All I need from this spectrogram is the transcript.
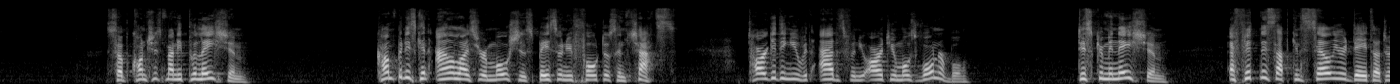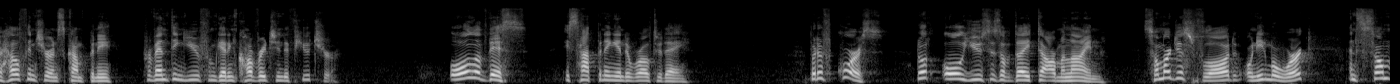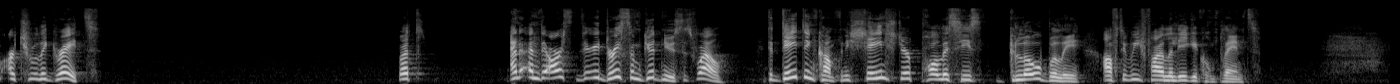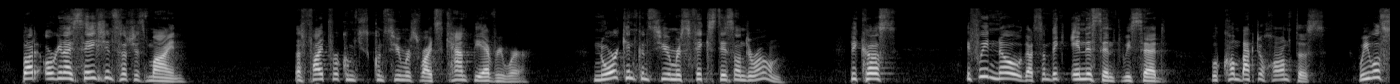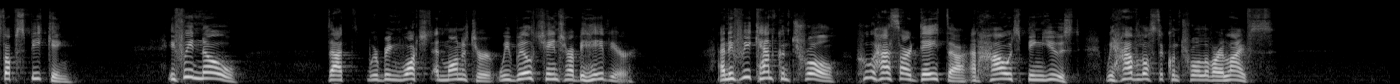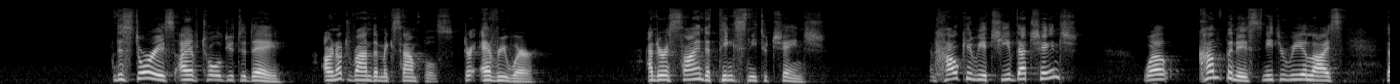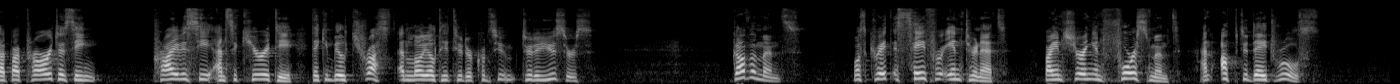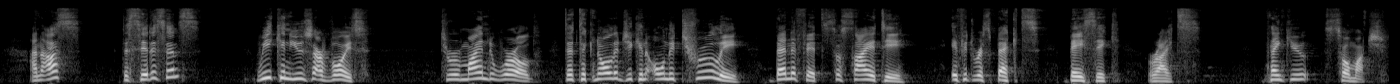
Subconscious manipulation. Companies can analyze your emotions based on your photos and chats, targeting you with ads when you are at your most vulnerable. Discrimination. A fitness app can sell your data to a health insurance company, preventing you from getting coverage in the future. All of this is happening in the world today. But of course, not all uses of data are malign. Some are just flawed or need more work, and some are truly great. But, and, and there, are, there, there is some good news as well. The dating companies changed their policies globally after we filed a legal complaint. But organizations such as mine that fight for consumers' rights can't be everywhere. Nor can consumers fix this on their own. Because if we know that something innocent we said will come back to haunt us, we will stop speaking. If we know that we're being watched and monitored, we will change our behavior. And if we can't control who has our data and how it's being used, we have lost the control of our lives. The stories I have told you today are not random examples, they're everywhere. And they're a sign that things need to change. And how can we achieve that change? Well, companies need to realize that by prioritizing privacy and security, they can build trust and loyalty to their, to their users. Governments must create a safer internet by ensuring enforcement and up to date rules. And us, the citizens, we can use our voice to remind the world that technology can only truly benefit society if it respects basic rights. Thank you so much.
